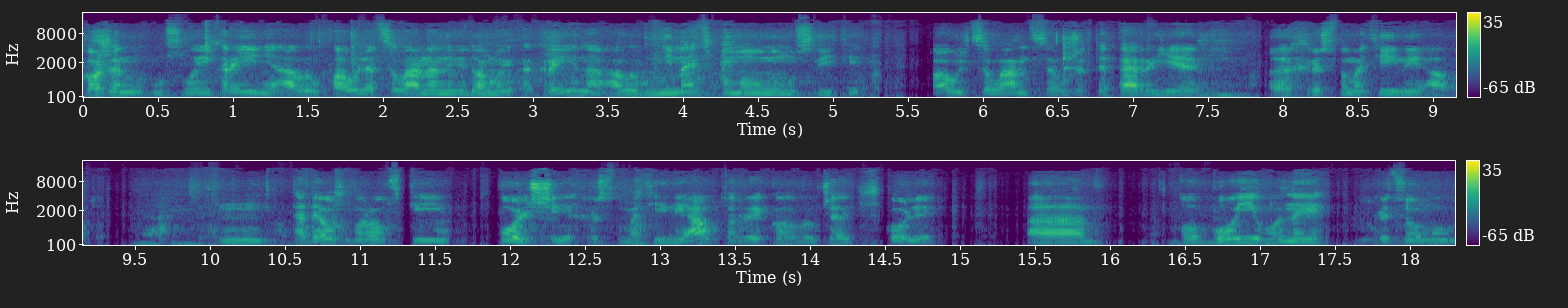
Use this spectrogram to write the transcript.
кожен у своїй країні, але у Пауля Целана невідомо яка країна, але в німецькомовному світі Пауль Целан це вже тепер є е, хрестоматійний автор. Тадеуш Боровський в Польщі є хрестоматійний автор, якого вивчають в школі. Обоє вони при цьому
